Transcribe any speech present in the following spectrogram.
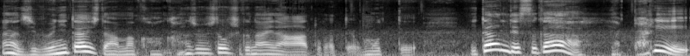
なんか自分に対してあんま干渉してほしくないなとかって思っていたんですがやっぱり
